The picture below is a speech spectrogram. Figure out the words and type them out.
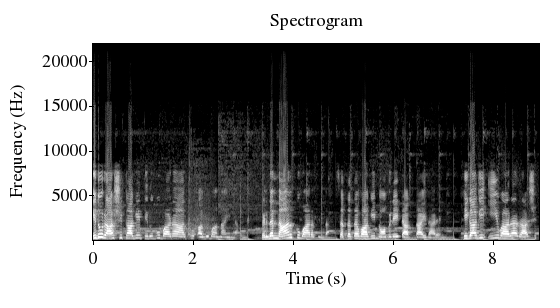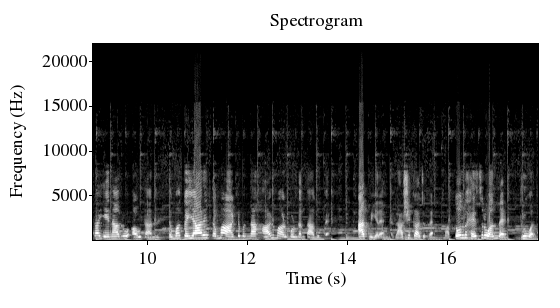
ಇದು ರಾಶಿಕಾಗೆ ತಿರುಗುಬಾಣ ಆದ್ರೂ ಅನುಮಾನ ಇಲ್ಲ. ಕಳೆದ ನಾಲ್ಕು ವಾರದಿಂದ ಸತತವಾಗಿ ನಾಮಿನೇಟ್ ಆಗ್ತಾ ಇದ್ದಾರೆ. ಹೀಗಾಗಿ ಈ ವಾರ ರಾಶಿಕಾ ಏನಾದ್ರೂ ಔಟ್ ಆದ್ರೆ ತಮ್ಮ ಕೈಯಾರೆ ತಮ್ಮ ಆಟವನ್ನ ಹಾಳು ಮಾಡ್ಕೊಂಡಂತ ಆಗುತ್ತೆ ಆತ್ಮೀಯರೇ, ರಾಶಿಕಾ ಜೊತೆ ಮತ್ತೊಂದು ಹೆಸರು ಅಂದ್ರೆ ಧ್ರುವಂತ್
